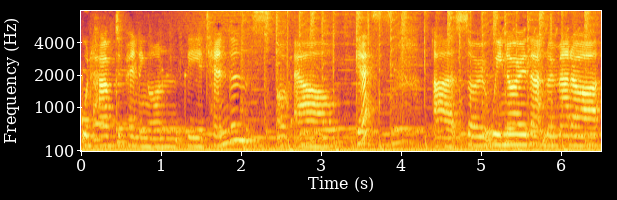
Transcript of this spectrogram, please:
would have depending on the attendance of our guests. Uh, so we know that no matter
